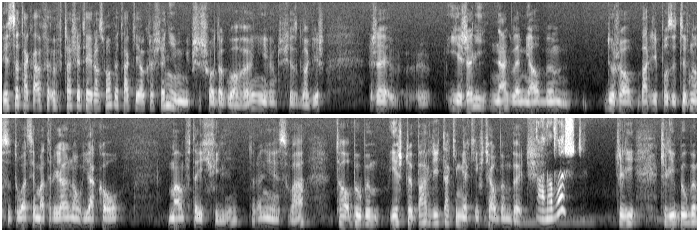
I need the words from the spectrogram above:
Wiesz co, taka, w, w czasie tej rozmowy takie określenie mi przyszło do głowy nie wiem, czy się zgodzisz, że jeżeli nagle miałbym dużo bardziej pozytywną sytuację materialną, jaką mam w tej chwili, która nie jest zła, to byłbym jeszcze bardziej takim, jaki chciałbym być. A no właśnie. Czyli, czyli byłbym,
